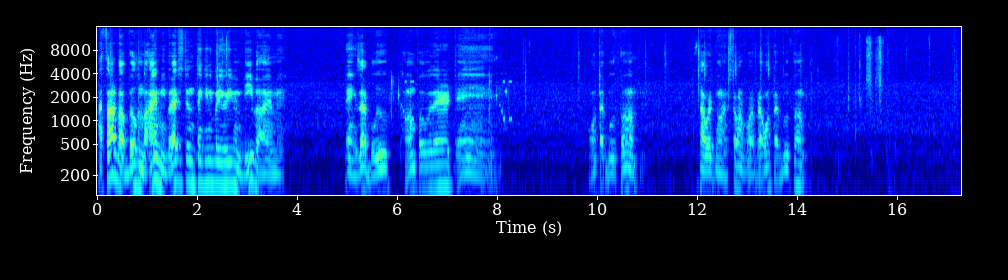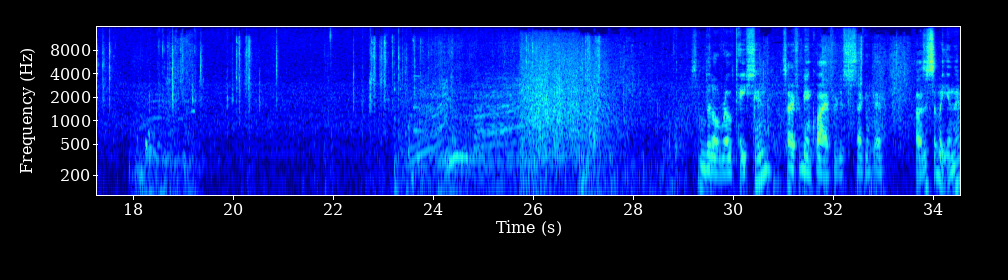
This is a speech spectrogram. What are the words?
I thought about building behind me, but I just didn't think anybody would even be behind me. Dang, is that a blue pump over there? Dang. I want that blue pump. It's not worth going in storm for, but I want that blue pump. Little rotation. Sorry for being quiet for just a second there. Oh, is there somebody in there? I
